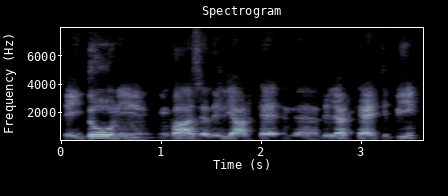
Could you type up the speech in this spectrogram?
i doni in base a degli, arche- eh, degli archetipi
